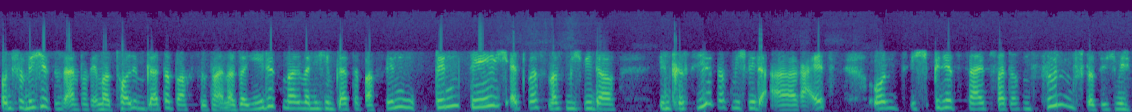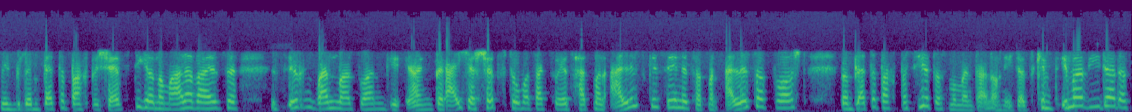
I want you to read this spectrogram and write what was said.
Und für mich ist es einfach immer toll, im Blätterbach zu sein. Also jedes Mal, wenn ich im Blätterbach bin, bin sehe ich etwas, was mich wieder interessiert, was mich wieder äh, reizt. Und ich bin jetzt seit 2005, dass ich mich mit, dem Blätterbach beschäftige. Normalerweise ist irgendwann mal so ein, ein Bereich erschöpft, wo man sagt, so jetzt hat man alles gesehen, jetzt hat man alles erforscht. Beim Blätterbach passiert das momentan noch nicht. Es kommt immer wieder, dass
